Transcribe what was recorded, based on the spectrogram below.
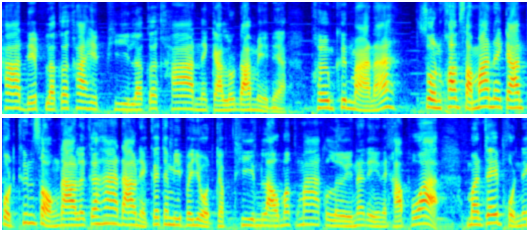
ค่าเดฟแล้วก็ค่า HP แล้วก็ค่าในการลดดาเมจเนี่ยเพิ่มขึ้นมานะ ส่วนความสามารถในการปลดขึ้น 2 ดาวแล้วก็ 5 ดาวเนี่ยก็จะมีประโยชน์กับทีมเรามากๆเลยนั่นเองนะครับ เพราะว่ามันจะให้ผลใน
